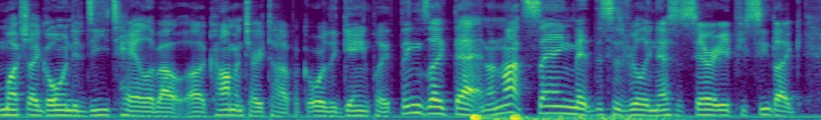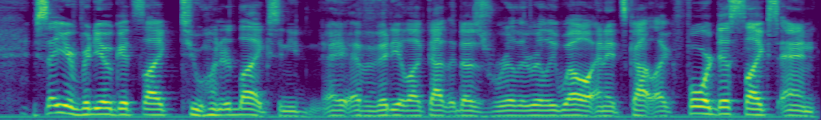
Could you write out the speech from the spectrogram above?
much I go into detail about a commentary topic or the gameplay, things like that. And I'm not saying that this is really necessary. If you see like, say your video gets like 200 likes and you have a video like that that does really really well, and it's got like four dislikes and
